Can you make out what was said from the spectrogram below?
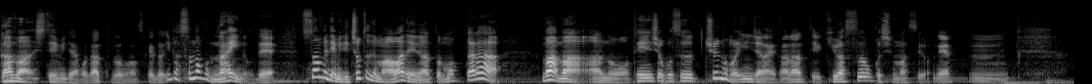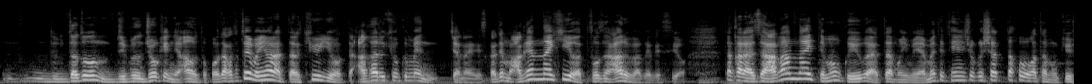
我慢してみたいなことあったと思うんですけど、今そんなことないので、勤めてみてちょっとでも合わねえなと思ったら、まあまあ、あの、転職するっていうのもいいんじゃないかなっていう気はすごくしますよね。うん。だと自分の条件に合うところ。だから例えば今だったら給料って上がる局面じゃないですか。でも上げない企業は当然あるわけですよ。だからじゃあ上がんないって文句言うぐらいだったらもう今やめて転職しちゃった方が多分給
